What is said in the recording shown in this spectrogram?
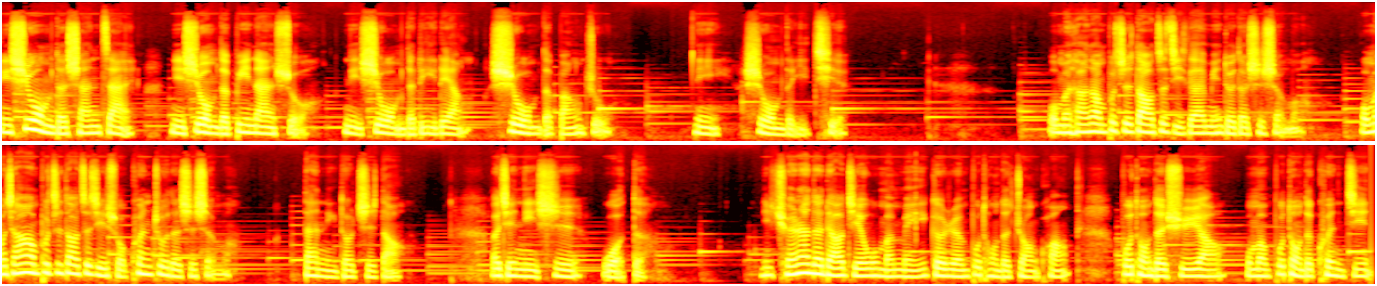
你是我们的山寨，你是我们的避难所，你是我们的力量，是我们的帮助，你是我们的一切。我们常常不知道自己该面对的是什么，我们常常不知道自己所困住的是什么，但你都知道，而且你是我的，你全然的了解我们每一个人不同的状况、不同的需要、我们不同的困境、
